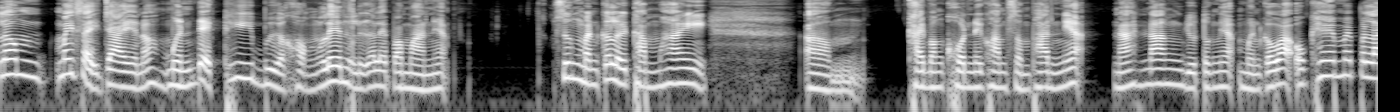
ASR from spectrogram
เริ่มไม่ใส่ใจเนาะเหมือนเด็กที่เบื่อของเล่นหรืออะไรประมาณเนี้ยซึ่งมันก็เลยทำให้ใครบางคนในความสัมพันธ์เนี้ย นะนั่งอยู่ตรงเนี้ยเหมือนกับว่า โอเคไม่เป็นไร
